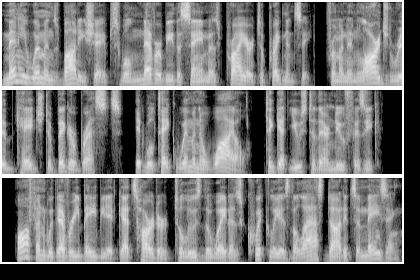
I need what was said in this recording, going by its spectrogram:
many women's body shapes will never be the same as prior to pregnancy, from an enlarged rib cage to bigger breasts, it will take women a while to get used to their new physique. Often with every baby it gets harder to lose the weight as quickly as the last. Dot it's amazing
